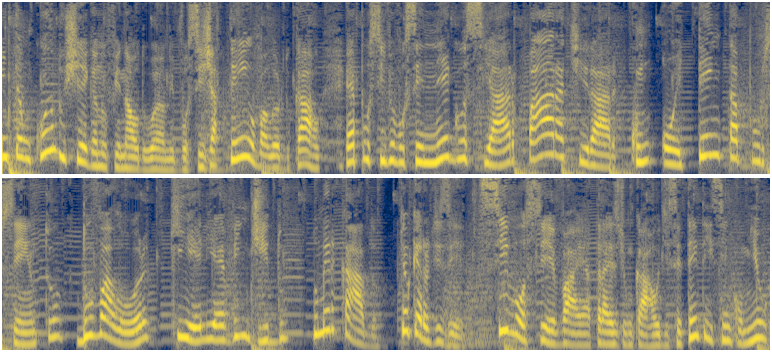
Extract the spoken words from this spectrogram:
Então, quando chega no final do ano e você já tem o valor do carro, é possível você negociar para tirar com 80% do valor que ele é vendido no mercado. O que eu quero dizer? Se você vai atrás de um carro de 75 mil,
